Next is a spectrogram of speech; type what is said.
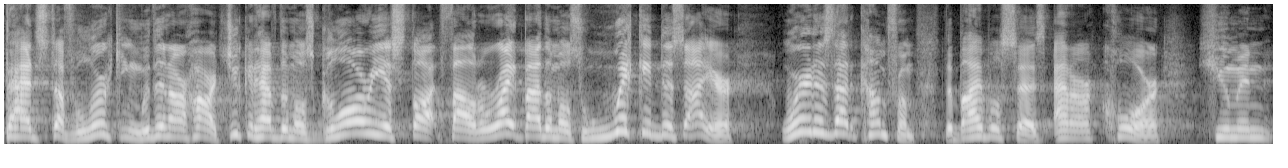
bad stuff lurking within our hearts. You could have the most glorious thought followed right by the most wicked desire. Where does that come from? The Bible says at our core, human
